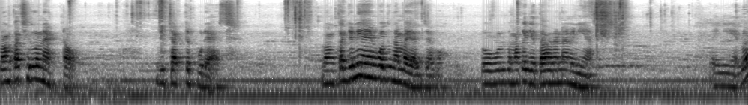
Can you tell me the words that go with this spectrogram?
লঙ্কা ছিল না একটাও, দু চারটে পড়ে আছে। লঙ্কার জন্যই আমি বলছিলাম বাজার যাব। তো ও বলল, তোমাকে যেতে হবে না, আমি নিয়ে আসছি। তাই নিয়ে এলো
